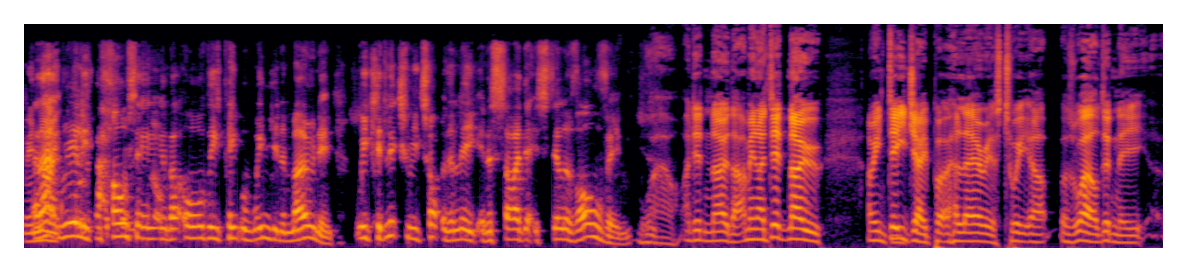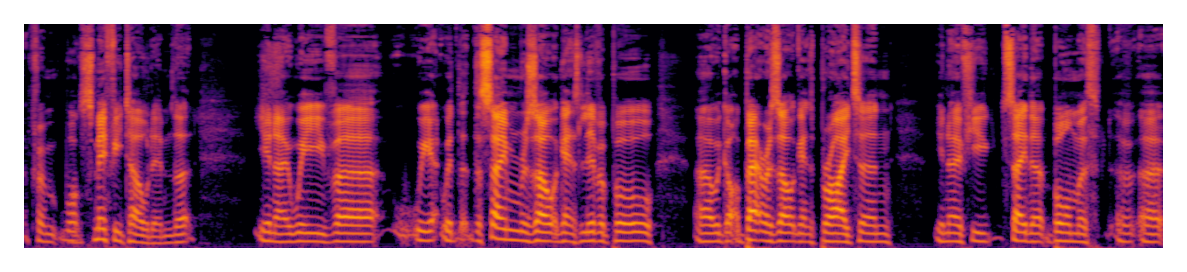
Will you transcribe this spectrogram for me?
and that really, the whole thing about all these people whinging and moaning, we could literally top of the league in a side that is still evolving. Wow, I didn't know that. I mean, I did know. I mean, DJ put a hilarious tweet up as well, didn't he? From what Smithy told him that, you know, we've uh, we with the same result against Liverpool, uh, we got a better result against Brighton. You know, if you say that Bournemouth, uh, uh,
